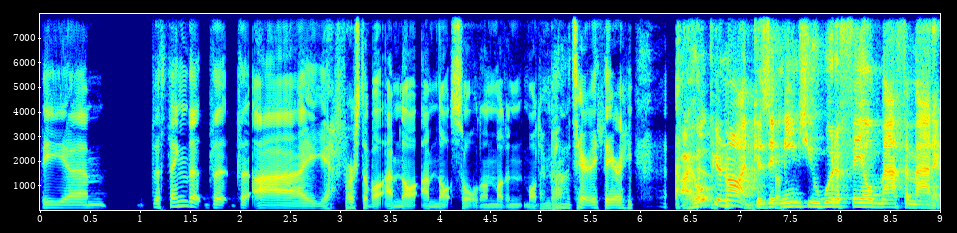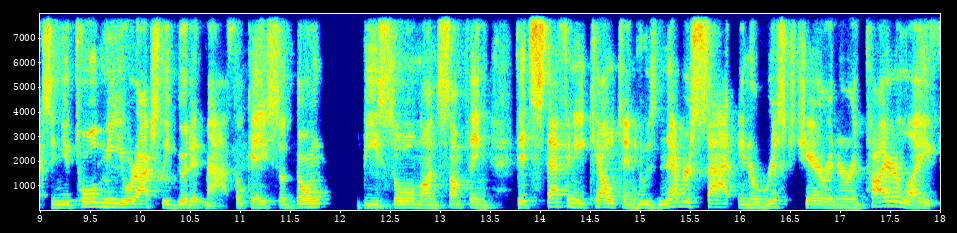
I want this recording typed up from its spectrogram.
The um, the thing that that, that I yeah first of all I'm not I'm not sold on modern modern monetary theory. I hope you're not because it means you would have failed mathematics and you told me you were actually good at math. Okay, so don't be hmm. sold on something that Stephanie Kelton, who's never sat in a risk chair in her entire life,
